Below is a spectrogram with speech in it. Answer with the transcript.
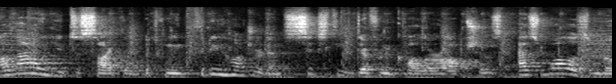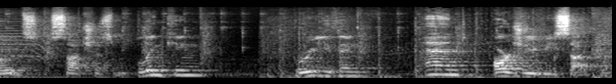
allow you to cycle between 360 different color options as well as modes such as blinking, breathing, and RGB cycling.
